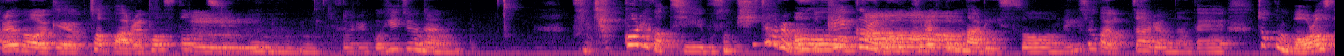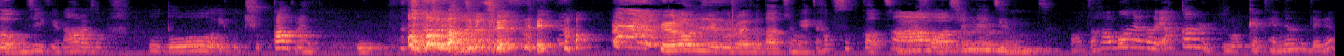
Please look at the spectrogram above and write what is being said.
그래서 이렇게 첫 말을 텄었지. 음. 음, 음, 음. 그리고 희주는 무슨 책거리 같이 무슨 피자를 먹고 어. 케이크를 아. 먹고 그랬던 날이 있어. 근데 희주가 옆자리였는데 조금 멀었어 음식이랑. 그래서 어, 너 이거 줄까? 그랬 오. 나중에 줄 수 있어? 그런 식으로 해서 나중에 이제 합숙까지 아, 해서 맞아. 친해진. 음. 맞아. 학원에서 약간 이렇게 대면 대면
